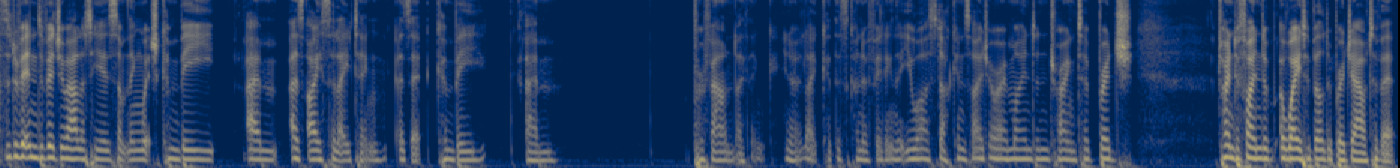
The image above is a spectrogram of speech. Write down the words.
sort of individuality is something which can be um, as isolating as it can be um, profound. I think you know, like this kind of feeling that you are stuck inside your own mind and trying to bridge, trying to find a, a way to build a bridge out of it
